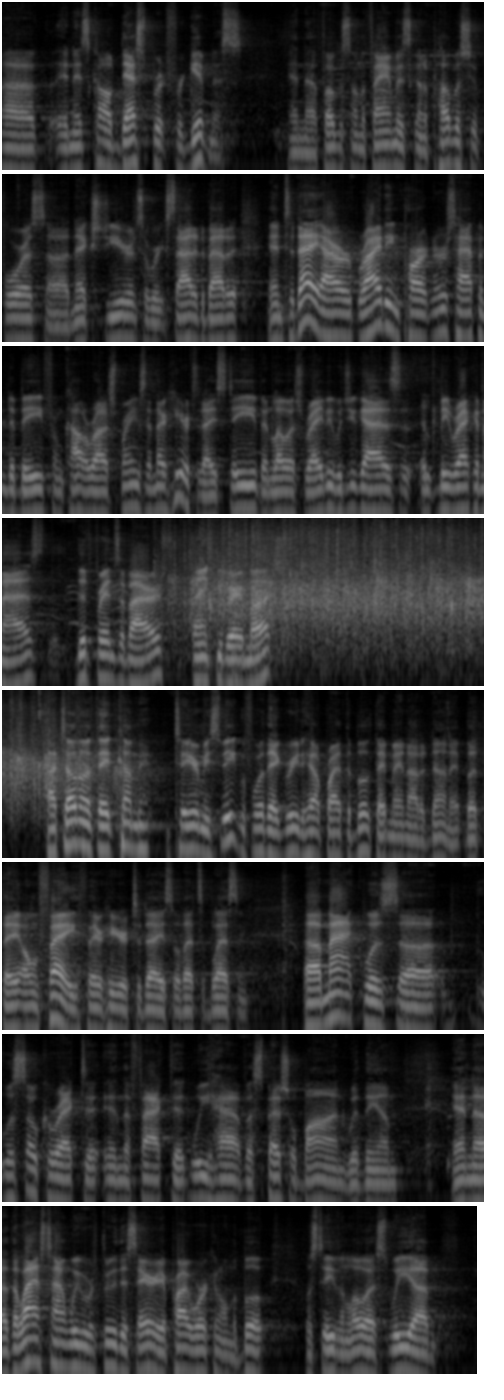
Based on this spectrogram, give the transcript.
uh, and it's called Desperate Forgiveness. And uh, Focus on the Family is going to publish it for us uh, next year, and so we're excited about it. And today, our writing partners happen to be from Colorado Springs, and they're here today Steve and Lois Rabey. Would you guys uh, be recognized? Good friends of ours. Thank you very much. I told them if they'd come to hear me speak before they agreed to help write the book, they may not have done it. But they, on faith, they're here today, so that's a blessing. Uh, Mac was, uh, was so correct in the fact that we have a special bond with them. And uh, the last time we were through this area, probably working on the book with Steve and Lois, we, uh,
